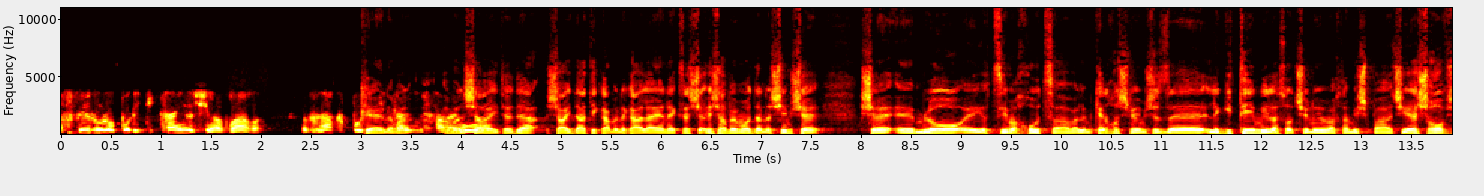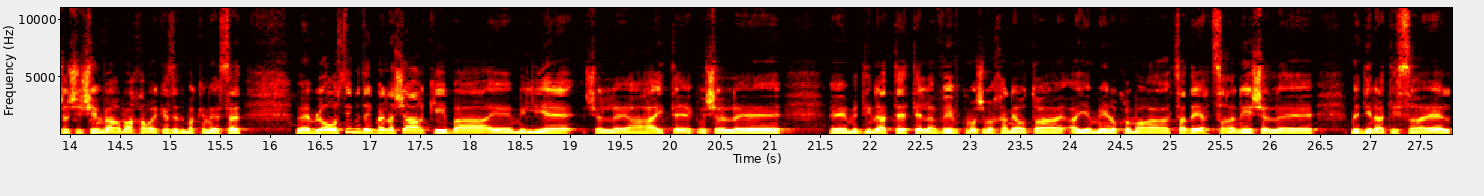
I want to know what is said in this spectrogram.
אפילו לא פוליטיקאים לשעבר. רק פוליטיקאים כן, אבל, אבל שי, אתה יודע, שי דתיקה, מנכ"ל ה-NX, יש, יש הרבה מאוד אנשים ש, שהם לא אה, יוצאים החוצה, אבל הם כן חושבים שזה לגיטימי לעשות שינוי במערכת המשפט, שיש רוב של 64 חברי כנסת בכנסת, והם לא עושים את זה בין השאר כי במיליה של ההייטק ושל אה, אה, מדינת תל אביב, כמו שמכנה אותו הימין, או כלומר הצד היצרני של מדינת ישראל,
